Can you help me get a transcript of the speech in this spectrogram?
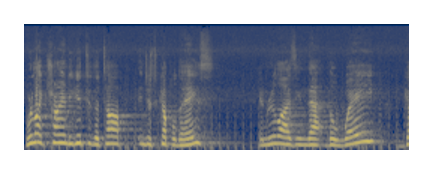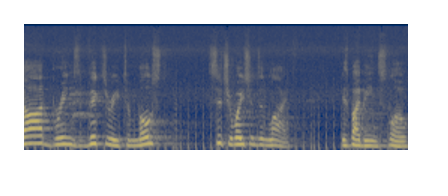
We're like trying to get to the top in just a couple days and realizing that the way God brings victory to most situations in life is by being slow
